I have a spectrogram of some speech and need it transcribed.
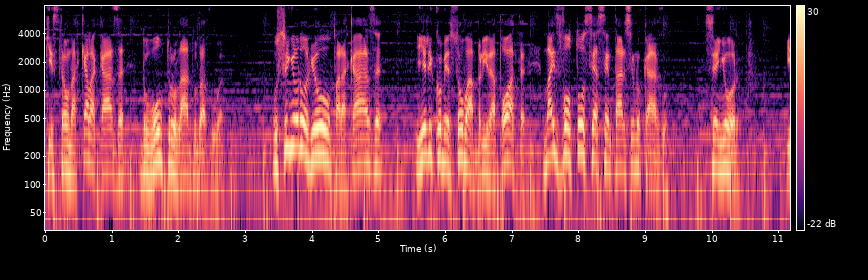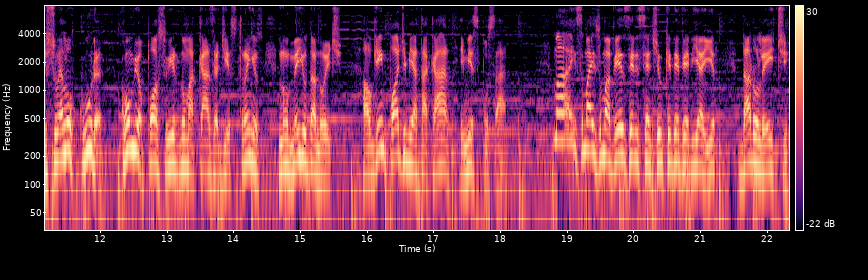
que estão naquela casa do outro lado da rua. O senhor olhou para a casa e ele começou a abrir a porta, mas voltou-se a sentar-se no carro. Senhor, isso é loucura. Como eu posso ir numa casa de estranhos no meio da noite? Alguém pode me atacar e me expulsar. Mas, mais uma vez, ele sentiu que deveria ir dar o leite.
